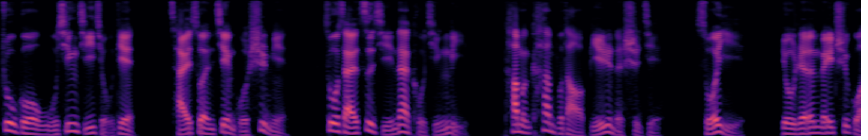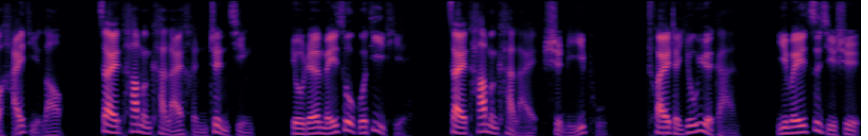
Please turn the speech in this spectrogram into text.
住过五星级酒店才算见过世面。坐在自己那口井里，他们看不到别人的世界。所以，有人没吃过海底捞。在他们看来很震惊，有人没坐过地铁，在他们看来是离谱。揣着优越感，以为自己是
